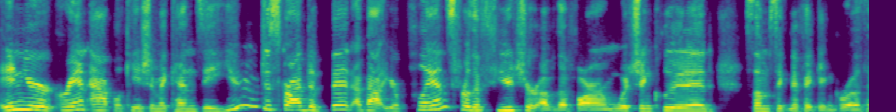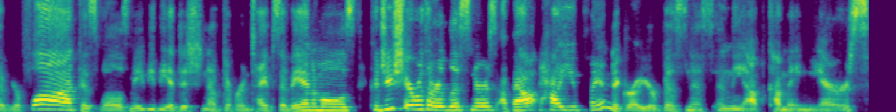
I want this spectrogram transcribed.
In your grant application, Mackenzie, you described a bit about your plans for the future of the farm, which included some significant growth of your flock, as well as maybe the addition of different types of animals. Could you share with our listeners about how you plan to grow your business in the upcoming years?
